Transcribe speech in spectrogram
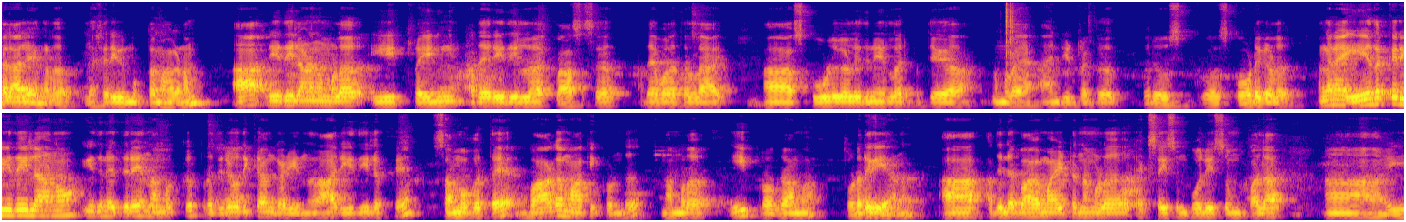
കലാലയങ്ങൾ ലഹരി വിമുക്തമാകണം. ആ രീതിയിലാണ് നമ്മൾ ഈ ട്രെയിനിങ് അതേ രീതിയിലുള്ള ക്ലാസ്സസ് അതേപോലത്തുള്ള ആ സ്കൂളുകൾ ഇതിനുള്ള ഒരു പ്രത്യേക നമ്മളെ ആന്റി ഡ്രഗ് ഒരു സ്കോഡുകൾ അങ്ങനെ ഏതൊക്കെ രീതിയിലാണോ ഇതിനെതിരെ നമുക്ക് പ്രതിരോധിക്കാൻ കഴിയുന്നത് ആ രീതിയിലൊക്കെ സമൂഹത്തെ ഭാഗമാക്കിക്കൊണ്ട് നമ്മൾ ഈ പ്രോഗ്രാം തുടരുകയാണ്. ആ അതിന്റെ ഭാഗമായിട്ട് നമ്മൾ എക്സൈസും പോലീസും പല ഈ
